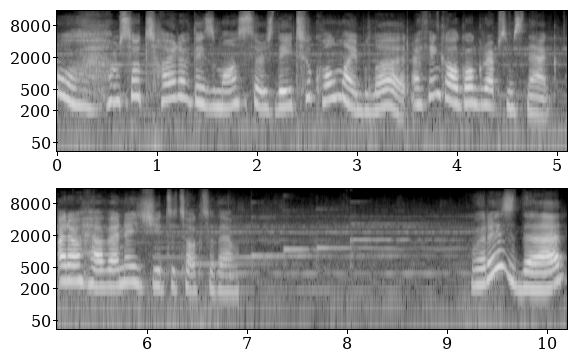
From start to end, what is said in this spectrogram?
Oh, I'm so tired of these monsters. They took all my blood. I think I'll go grab some snack. I don't have energy to talk to them. What is that?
